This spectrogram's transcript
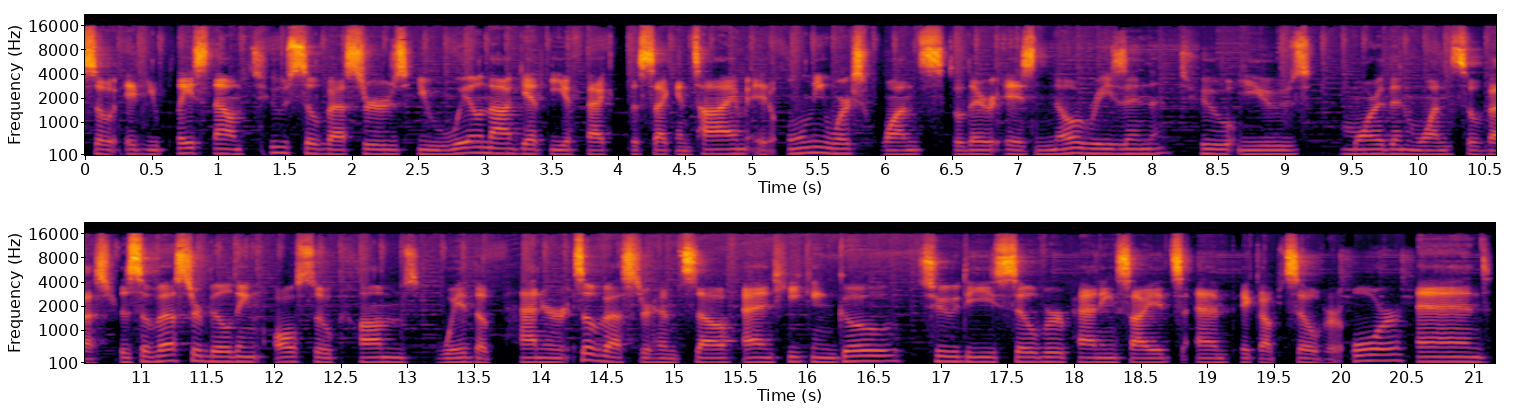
so if you place down two Sylvesters, you will not get the effect the second time. It only works once, so there is no reason to use more than one Sylvester. The Sylvester building also comes with a panner Sylvester himself and he can go to the silver panning sites and pick up silver ore and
